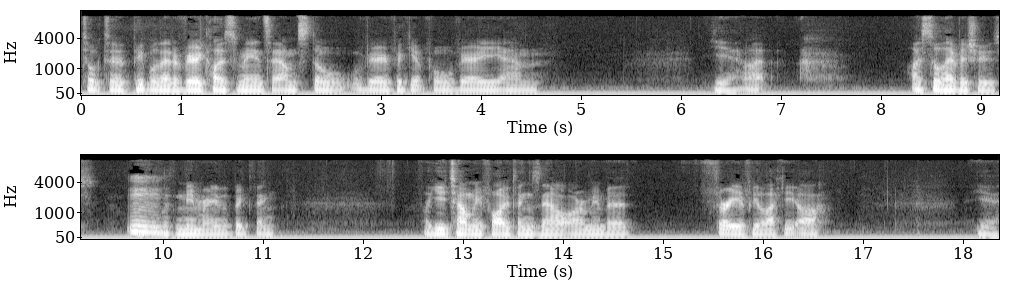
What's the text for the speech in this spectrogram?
talk to people that are very close to me and say I'm still very forgetful, very um, yeah, I I still have issues Mm. with, with memory, the big thing. Like you tell me five things now, I remember three if you're lucky. Oh, yeah,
